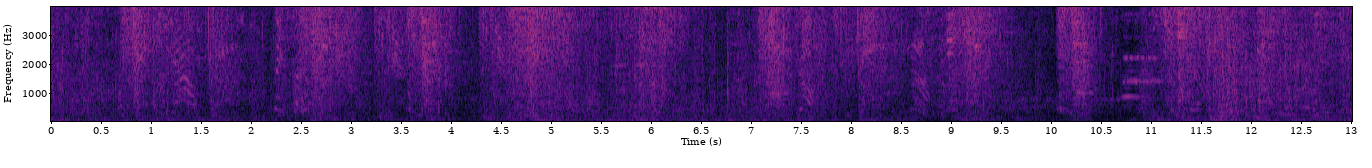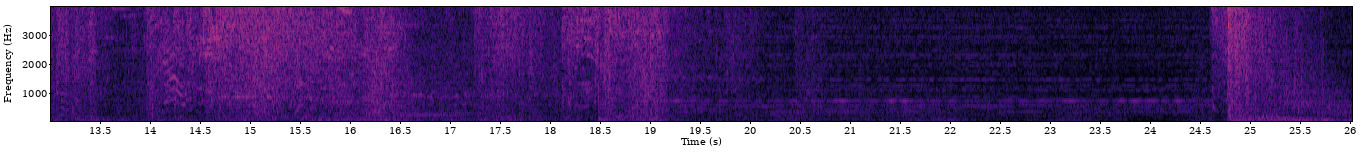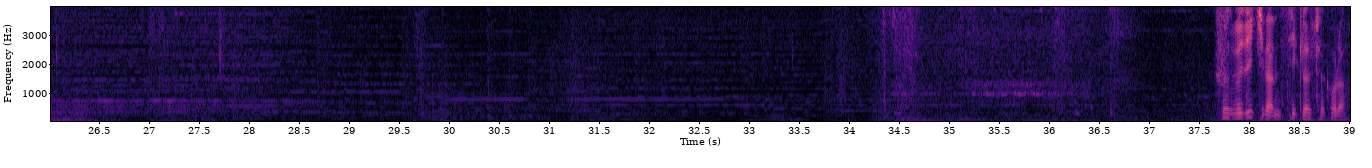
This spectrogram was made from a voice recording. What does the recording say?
Chose me dit qu'il va me cycle le Chaco là.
